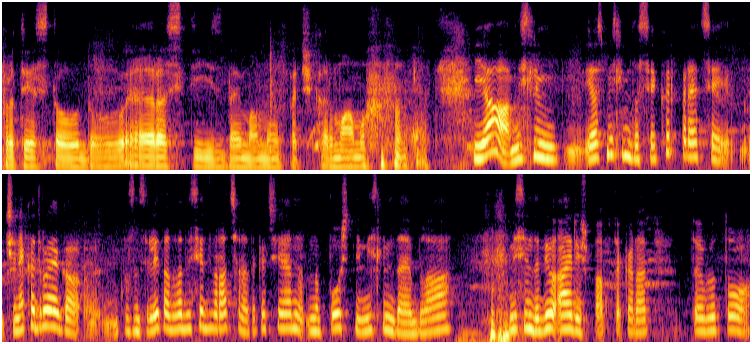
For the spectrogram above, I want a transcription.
protestov do eh, rasti, zdaj imamo pač kar imamo. ja, mislim, jaz mislim, da se je kar precej. Če nekaj drugega, ko sem se leta 2010 vračala, takrat če je na pošti, mislim, da je bila, mislim, da je bil Irish pub takrat. To je bilo to.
